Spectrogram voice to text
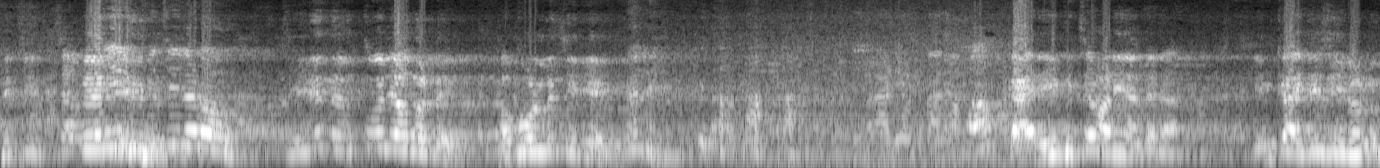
പിന്നെ ചിരി- ചിരിപ്പിച്ചില്ലടോ. ചിരി നിർത്തൂല ഒന്നുണ്ട് ഇപ്പൊ ഫുള്ള് ചിരിയായി. കരീപിച്ച പണി ഞാൻ തരാ. എനിക്ക് അതിന് ശീലമുള്ളൂ.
